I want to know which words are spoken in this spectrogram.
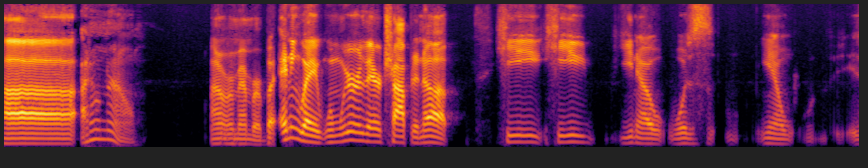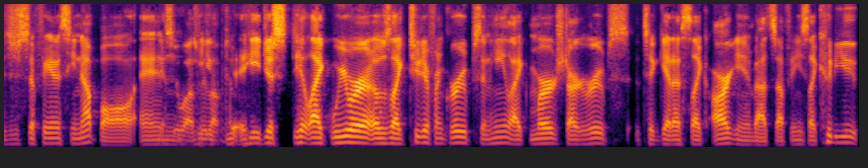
Uh, I don't know. I don't Mm. remember. But anyway, when we were there chopping it up, he he you know was you know is just a fantasy nutball, and Yes, he he, loved him. he just he, like we were it was like two different groups, and he like merged our groups to get us like arguing about stuff. And he's like, "Who do you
